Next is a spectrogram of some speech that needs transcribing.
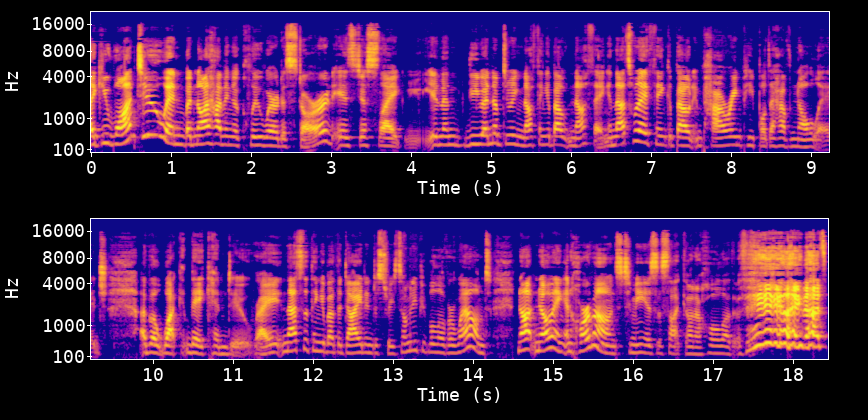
like you want to and but not having a clue where to start is just like and then you end up doing nothing about nothing and that's what i think about empowering people to have knowledge about what they can do right and that's the thing about the diet industry so many people overwhelmed not knowing and hormones to me is just like on a whole other thing like that's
